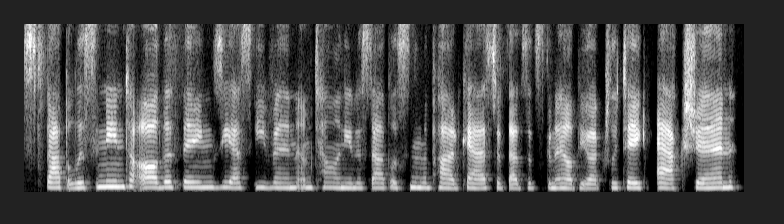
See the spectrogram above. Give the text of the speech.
Stop listening to all the things. Yes, even I'm telling you to stop listening to the podcast if that's what's going to help you actually take action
